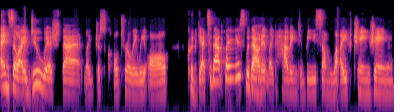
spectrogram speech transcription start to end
And so I do wish that, like, just culturally, we all could get to that place without it, like, having to be some life changing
